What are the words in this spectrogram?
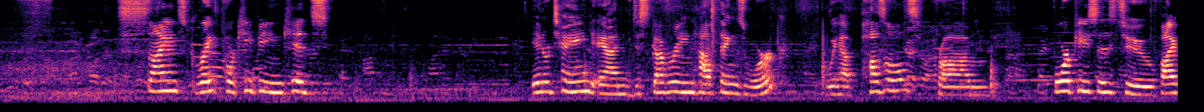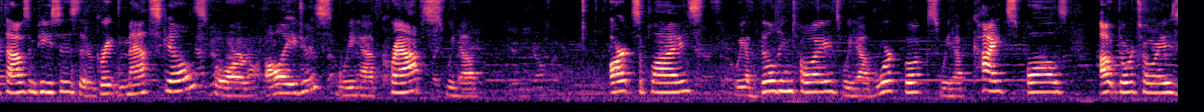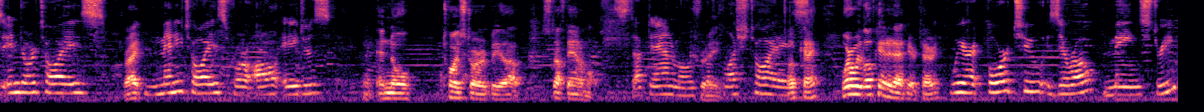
science great for keeping kids entertained and discovering how things work. We have puzzles from four pieces to 5,000 pieces that are great math skills for all ages. We have crafts, we have art supplies, we have building toys, we have workbooks, we have kites, balls, outdoor toys, indoor toys, right, many toys for all ages. and no toy store would be without stuffed animals. Stuffed animals, the Great. plush toys. Okay, where are we located at here, Teri? We are at 420 Main Street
